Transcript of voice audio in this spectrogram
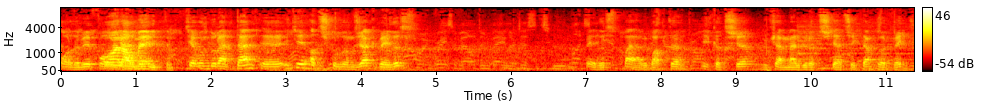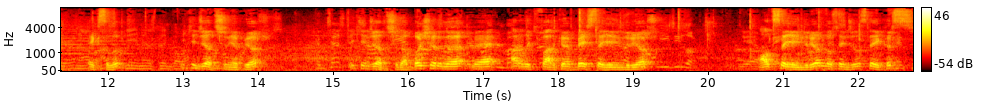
Orada bir foul geldi. almaya gittim. Kevin Durant'ten e, iki atış kullanacak Baylor. Baylor bayağı bir baktı. İlk atışı mükemmel bir atış gerçekten perfect. Excellent. İkinci atışını yapıyor. İkinci atışı da başarılı ve aradaki farkı 5 sayıya indiriyor. 6 sayıya indiriyor Los Angeles Lakers.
